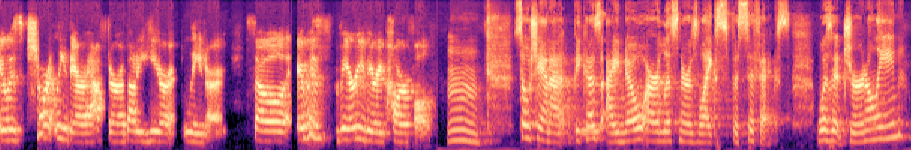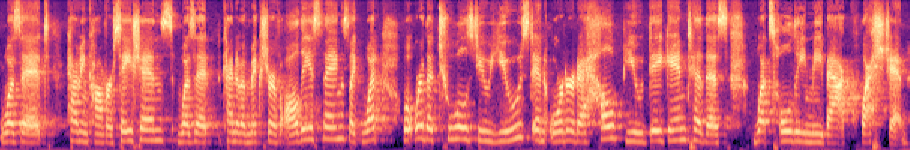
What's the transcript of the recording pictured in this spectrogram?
It was shortly thereafter, about a year later. So it was very, very powerful. Mm. So, Shanna, because I know our listeners like specifics, was it journaling? Was it having conversations? Was it kind of a mixture of all these things? Like, what what were the tools you used in order to help you dig into this "What's holding me back?" question?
